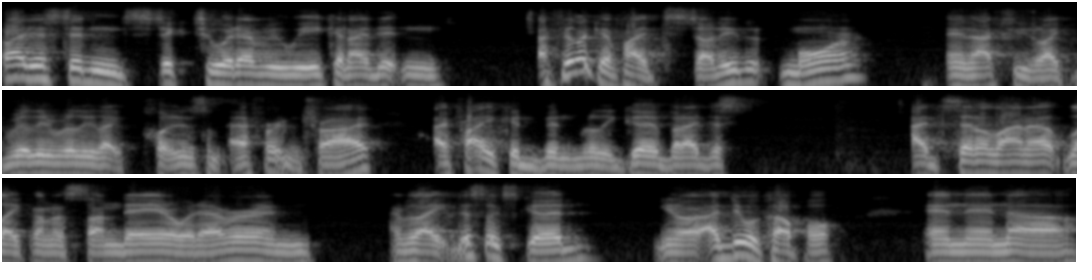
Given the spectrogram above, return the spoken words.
But I just didn't stick to it every week, and I didn't. I feel like if I'd studied more and actually like really, really like put in some effort and tried, I probably could have been really good. But I just I'd set a lineup like on a Sunday or whatever, and I'd be like, this looks good. You know, I do a couple, and then uh,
